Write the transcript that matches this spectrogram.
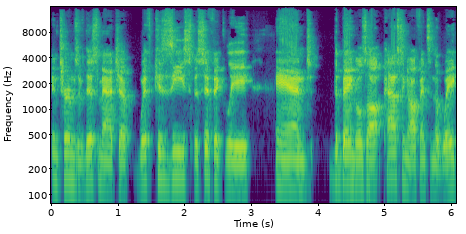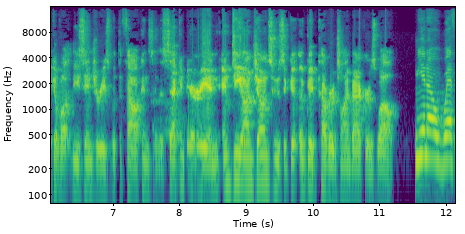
in terms of this matchup with Kazee specifically and the Bengals passing offense in the wake of these injuries with the Falcons in the secondary and, and Deion Jones, who's a good, a good coverage linebacker as well? You know, with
